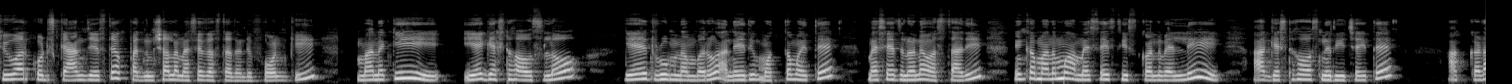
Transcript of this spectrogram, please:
క్యూఆర్ కోడ్ స్కాన్ చేస్తే ఒక పది నిమిషాల్లో మెసేజ్ వస్తుందండి ఫోన్కి. మనకి ఏ గెస్ట్ హౌస్లో ఏ రూమ్ నంబరు అనేది మొత్తం అయితే మెసేజ్లోనే వస్తుంది. ఇంకా మనము ఆ మెసేజ్ తీసుకొని వెళ్ళి ఆ గెస్ట్ హౌస్ని రీచ్ అయితే అక్కడ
